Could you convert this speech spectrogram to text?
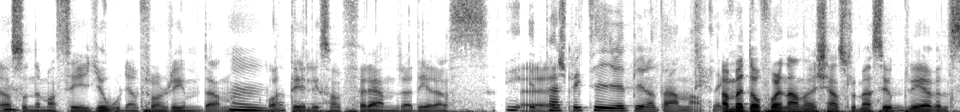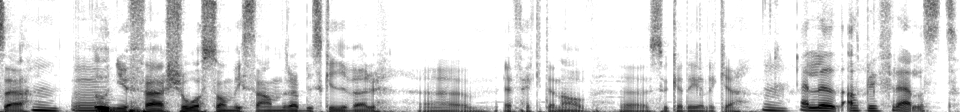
Alltså när man ser jorden från rymden Mm, och att det okej. liksom förändrar deras... eh, Perspektivet blir något annat. ja, Liksom. men de får en annan känslomässig Mm. upplevelse. Mm. Mm. Ungefär så som vissa andra beskriver eh, effekten av psykedelika. Mm. Eller att bli frälst.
